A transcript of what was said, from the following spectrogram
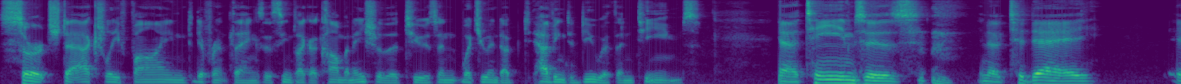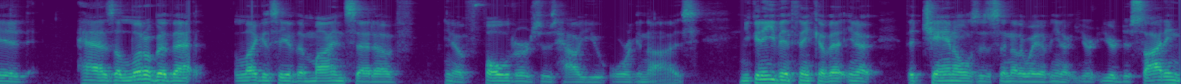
search to actually find different things. It seems like a combination of the two is and what you end up having to do within teams. Yeah, Teams is you know today it has a little bit of that legacy of the mindset of you know folders is how you organize. And you can even think of it, you know, the channels is another way of you know you're you're deciding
